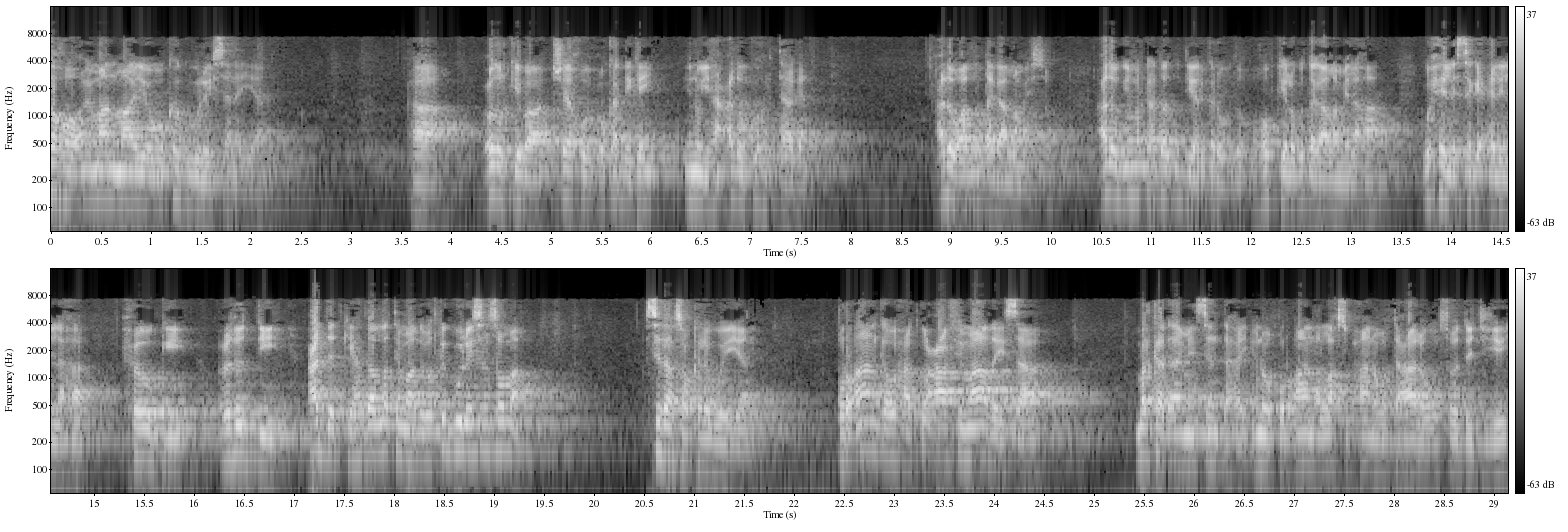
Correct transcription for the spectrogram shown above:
ka hor imaan maayo wuu ka guulaysanayaa ha cudurkiiba sheekhu wuxuu ka dhigay inuu yahay cadow ka hortaagan. Cadow aada la dagaalamayso. Cadowgii marka haddaad u diyaar garowdo oo hubkii lagu dagaalami lahaa wixii la celin lahaa xooggii cududii cadadkii haddaad la timaado waad ka guulaysan soo maa sidaasoo kale weeyaan qur'aanka waxaad ku caafimaadaysaa markaad aaminsan tahay inuu qur'aan allah subxaanahu wa tacaala uu soo dejiyey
